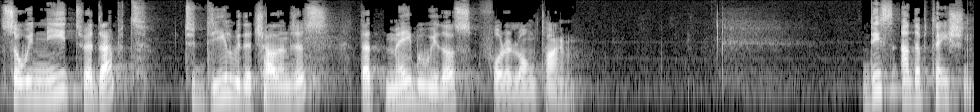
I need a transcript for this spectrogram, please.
So we need to adapt to deal with the challenges that may be with us for a long time. This adaptation,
